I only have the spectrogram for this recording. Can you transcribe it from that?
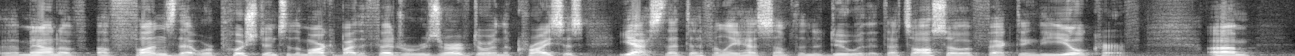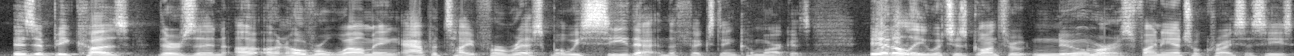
amount of, of funds that were pushed into the market by the Federal Reserve during the crisis? Yes, that definitely has something to do with it. That's also affecting the yield curve. Um, is it because there's an, uh, an overwhelming appetite for risk? Well, we see that in the fixed income markets. Italy, which has gone through numerous financial crises,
